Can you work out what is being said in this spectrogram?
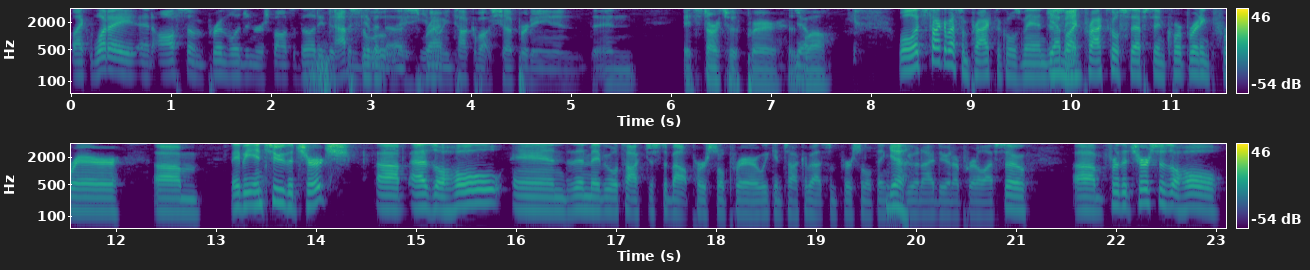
like, what a an awesome privilege and responsibility that's Absolutely. been given to us. you know, right? you talk about shepherding and and it starts with prayer as Yep. well. Well, let's talk about some practicals, man. Yeah, Just man. like practical steps to incorporating prayer, um, maybe into the church uh, as a whole, and then maybe we'll talk just about personal prayer. We can talk about some personal things Yeah. that you and I do in our prayer life. So, um, for the church as a whole,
